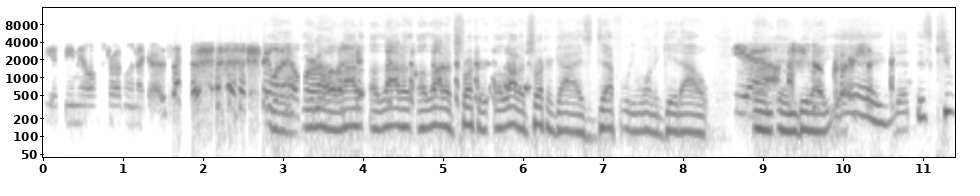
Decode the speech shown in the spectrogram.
see a female struggling, I guess they want to Yeah, help you her know, out. a lot of a lot of a lot of trucker a lot of trucker guys definitely want to get out yeah, and, and be like, yeah, this cute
